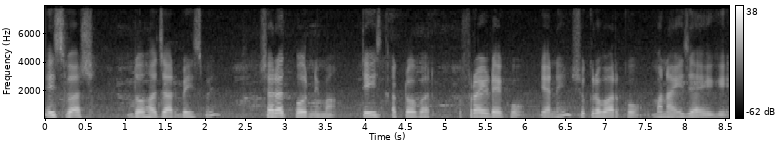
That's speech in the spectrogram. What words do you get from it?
इस वर्ष 2020 में शरद पूर्णिमा 30 अक्टूबर फ्राइडे को, यानी शुक्रवार को मनाई जाएगी।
